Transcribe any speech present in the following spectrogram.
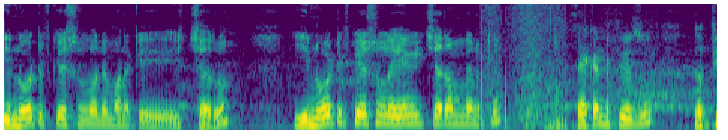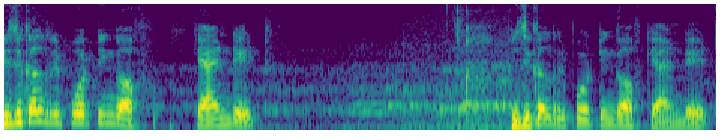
ఈ నోటిఫికేషన్లోనే మనకి ఇచ్చారు. ఈ నోటిఫికేషన్లో ఏమి ఇచ్చారమ్మ మనకి? Second phase the physical reporting of candidate physical reporting of candidate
